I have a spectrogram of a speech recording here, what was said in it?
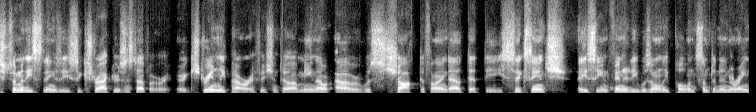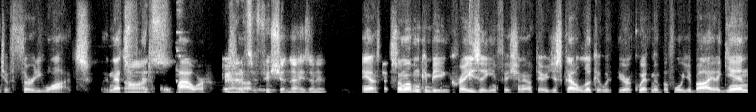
some of these things, these extractors and stuff are, are extremely power efficient. Though I mean, I, I was shocked to find out that the six-inch AC Infinity was only pulling something in the range of 30 watts, and that's, that's full power. Yeah, So, that's I mean, efficient, that isn't it? Yeah, some of them can be crazy efficient out there. You just got to look at what your equipment before you buy it. Again,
